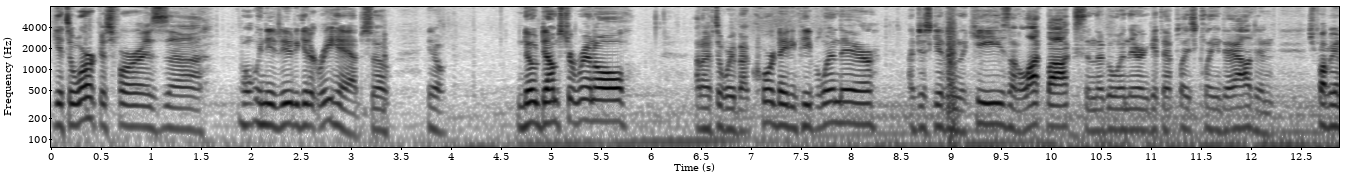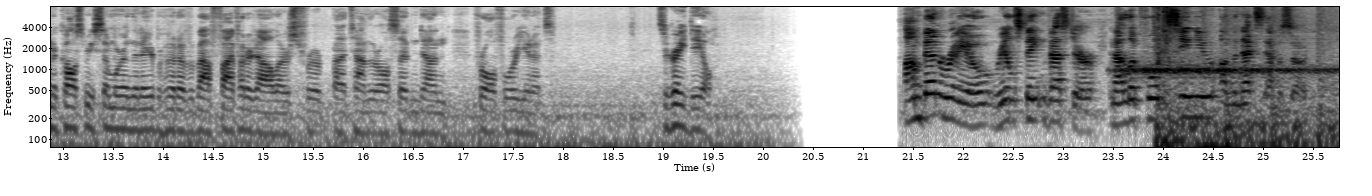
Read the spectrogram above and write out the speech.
get to work as far as uh, what we need to do to get it rehab. So, you know, no dumpster rental. I don't have to worry about coordinating people in there. I just give them the keys on a lockbox and they'll go in there and get that place cleaned out. And it's probably going to cost me somewhere in the neighborhood of about $500 for by the time they're all said and done for all four units. It's a great deal. I'm Ben Rayo, real estate investor, and I look forward to seeing you on the next episode.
